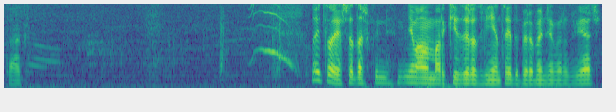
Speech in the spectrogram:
Tak. No i co, jeszcze też nie mamy markizy rozwiniętej, dopiero będziemy rozwijać.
